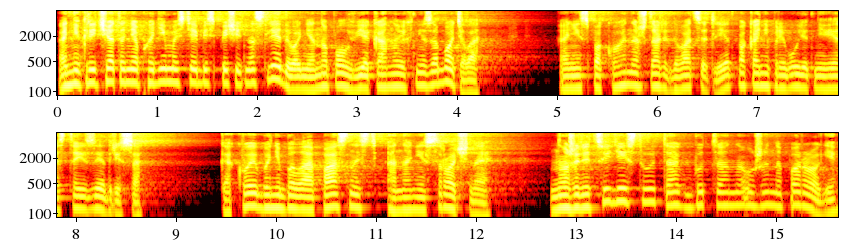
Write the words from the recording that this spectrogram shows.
Они кричат о необходимости обеспечить наследование, но полвека оно их не заботило. Они спокойно ждали 20 лет, пока не прибудет невеста из Идриса. Какой бы ни была опасность, она не срочная. Но жрецы действуют так, будто она уже на пороге.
